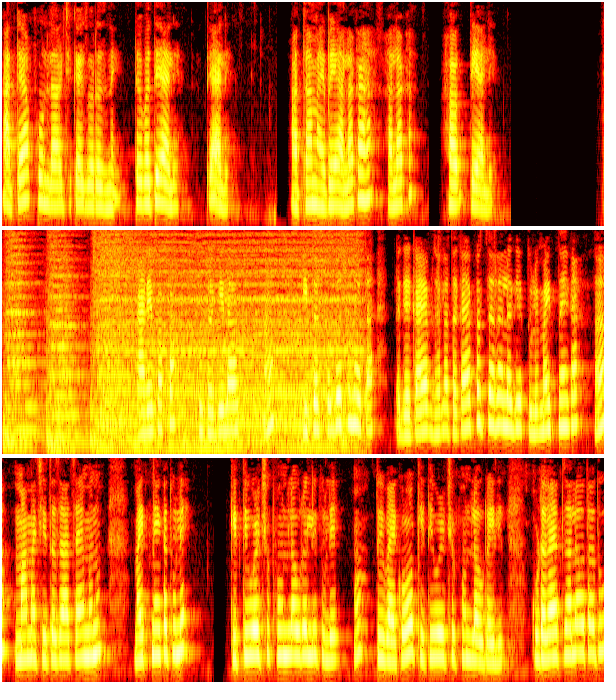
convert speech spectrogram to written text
आता फोन लावायची काही गरज नाही. तेव्हा ते आले. ते आले. आता माय बाई आला का? आला का? हा ते आले. अरे बापा कुठं गेला होता? हां? इथं तो बसून होता. लगे गायब झाला तर गायबच झाला लगे तुला माहीत नाही का? हां? मामाची इथं जायचं आहे म्हणून. माहीत नाही का तुले? किती वेळची फोन लावून राहिली तुले? हं? तुझी बायको किती वेळची फोन लावून राहिली कुठं गायब झाला होता तू?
